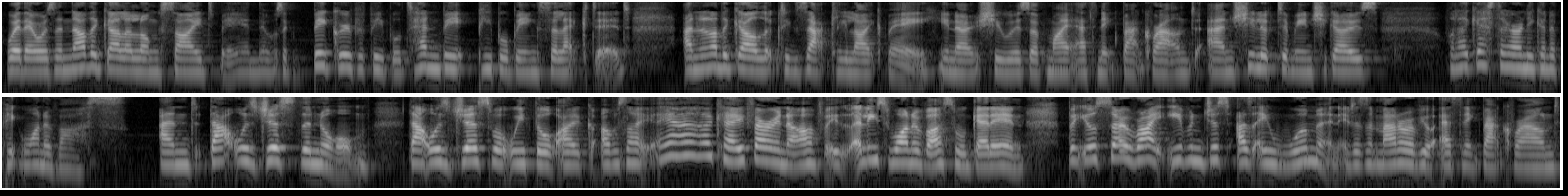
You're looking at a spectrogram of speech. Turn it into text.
where there was another girl alongside me, and there was a big group of people, 10 be- people being selected. And another girl looked exactly like me. You know, she was of my ethnic background. And she looked at me and she goes, Well, I guess they're only going to pick one of us. And that was just the norm. That was just what we thought. I, I was like, yeah, okay, fair enough. At least one of us will get in. But you're so right. Even just as a woman, it doesn't matter of your ethnic background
